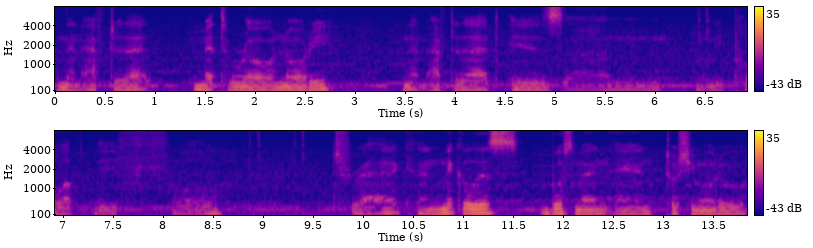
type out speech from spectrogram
And then after that metro nori and then after that is um, let me pull up the full track. And Nicholas Bussmann and Toshimoto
